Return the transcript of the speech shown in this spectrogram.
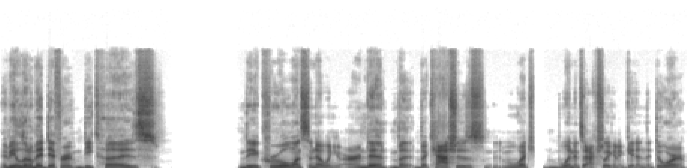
It'd be a little bit different because the accrual wants to know when you earned it, but but cash is what when it's actually going to get in the door.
